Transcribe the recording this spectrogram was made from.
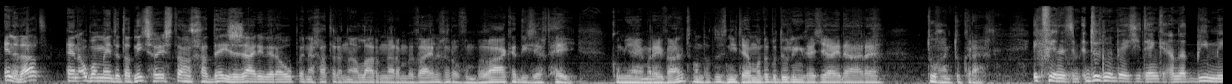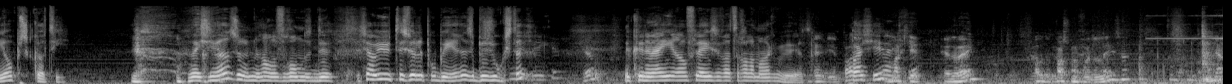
inderdaad. En op het moment dat dat niet zo is, dan gaat deze zijde weer open... en dan gaat er een alarm naar een beveiliger of een bewaker die zegt... hé, hey, kom jij maar even uit, want dat is niet helemaal de bedoeling dat jij daar eh, toegang toe krijgt. Ik vind het, het doet me een beetje denken aan dat Beam Me Up, Scotty. Weet je wel, zo'n halfronde de... Zou u het eens willen proberen, als bezoekster? Ja. Dan kunnen wij hier aflezen wat er allemaal gebeurt. Geef je een pas? Pasje? Mag je er doorheen? Hou de pas maar voor de lezer. Ja.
